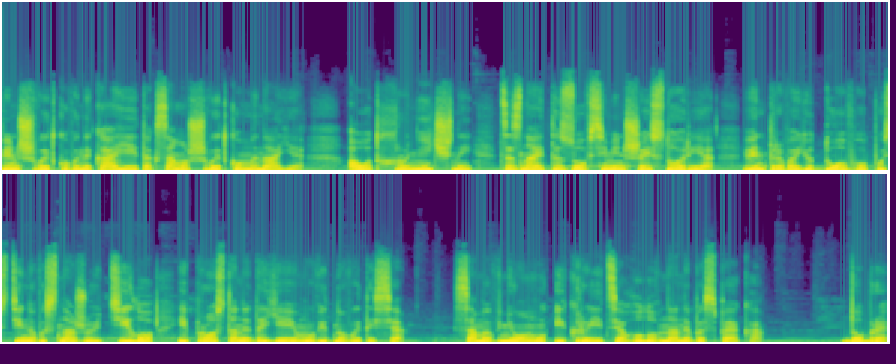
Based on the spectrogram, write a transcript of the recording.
Він швидко виникає і так само швидко минає. А от хронічний це, знаєте, зовсім інша історія. Він триває довго, постійно виснажує тіло і просто не дає йому відновитися. Саме в ньому і криється головна небезпека. Добре,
